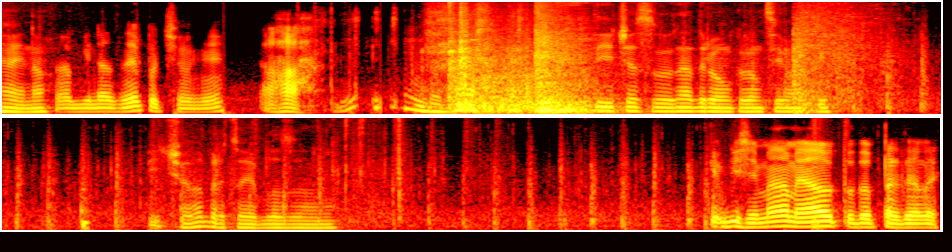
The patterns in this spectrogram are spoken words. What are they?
Hej no. Aby nás nepočul, nie? Aha, Tí, čo sú na druhom konci mapy. Pičo, dobre to je blozónu. Kebyže máme auto do prdele.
